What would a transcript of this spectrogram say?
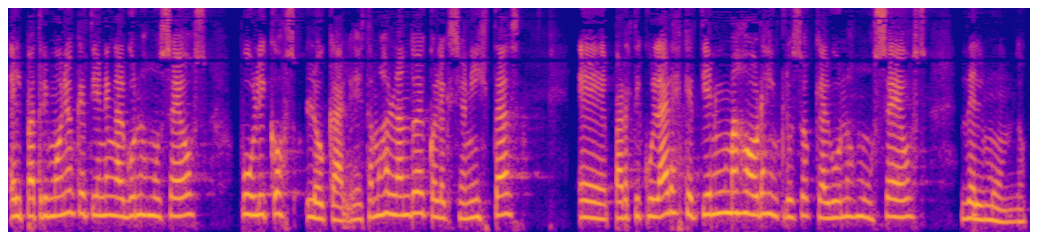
el patrimonio que tienen algunos museos públicos locales. Estamos hablando de coleccionistas eh, particulares que tienen más obras incluso que algunos museos del mundo.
